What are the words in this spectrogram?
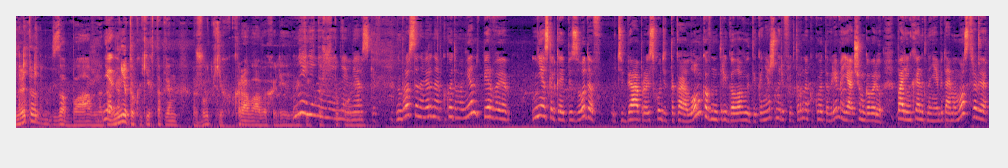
Но это забавно. Нет, Там нету каких-то прям жутких, кровавых или каких-то штук. Не, не, не, мерзких. Ну, просто, наверное, в какой-то момент первые несколько эпизодов у тебя происходит такая ломка внутри головы, ты, конечно, рефлекторно какое-то время, я о чем говорю, парень Хэнк на необитаемом острове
